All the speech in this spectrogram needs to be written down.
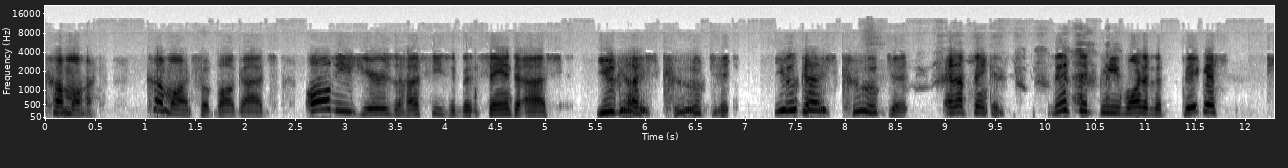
come on, come on, football gods! All these years, the Huskies have been saying to us, "You guys cooked it, you guys cooked it," and I'm thinking, this would be one of the biggest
